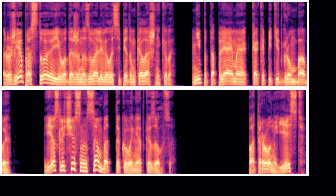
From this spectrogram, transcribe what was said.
Ружье простое, его даже называли велосипедом Калашникова непотопляемая, как аппетит громбабы. Если честно, сам бы от такого не отказался. «Патроны есть?»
